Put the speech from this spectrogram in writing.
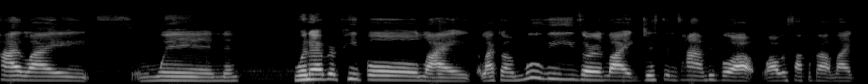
highlights when whenever people like like on movies or like just in time people always talk about like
